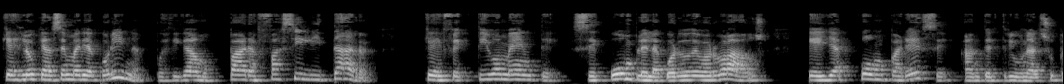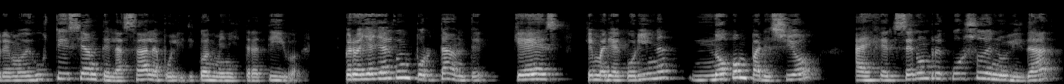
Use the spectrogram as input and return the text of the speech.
¿Qué es lo que hace María Corina? Pues digamos, para facilitar que efectivamente se cumple el acuerdo de Barbados, ella comparece ante el Tribunal Supremo de Justicia, ante la sala político-administrativa. Pero ahí hay algo importante, que es que María Corina no compareció a ejercer un recurso de nulidad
